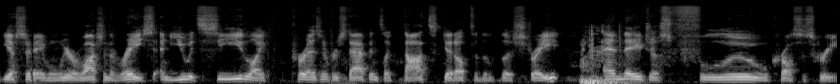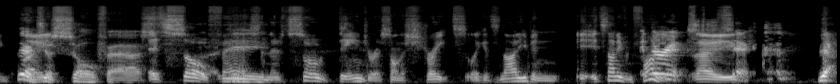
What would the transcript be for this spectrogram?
yesterday when we were watching the race, and you would see like Perez and Verstappen's like dots get up to the, the straight, and they just flew across the screen. They're Like, just so fast. it's so fast, the- and they're so dangerous on the straights. Like it's not even it's not even They're funny. Like, sick. yeah.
